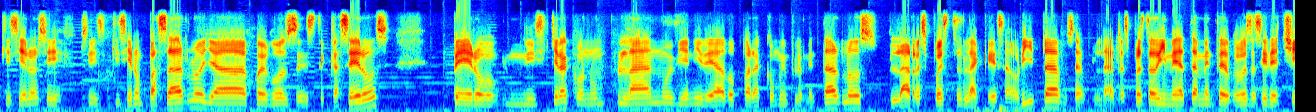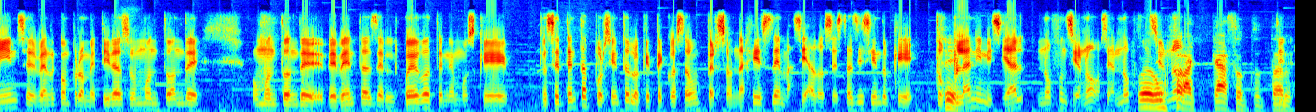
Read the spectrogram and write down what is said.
quisieron sí, sí, quisieron pasarlo ya a juegos este caseros pero ni siquiera con un plan muy bien ideado para cómo implementarlos la respuesta es la que es ahorita o sea la respuesta inmediatamente del juego es así de chin se ven comprometidas un montón de un montón de, de ventas del juego tenemos que pues 70% de lo que te costaba un personaje es demasiado. O sea, estás diciendo que tu Sí. plan inicial no funcionó. O sea, no Fue un funcionó. fracaso total.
